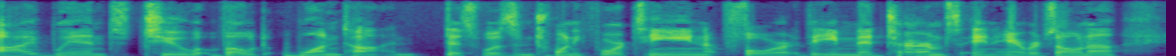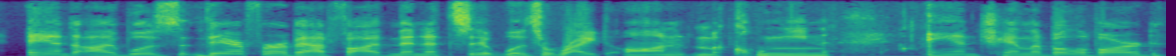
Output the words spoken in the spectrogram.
I went to vote one time. This was in 2014 for the midterms in Arizona, and I was there for about five minutes. It was right on McQueen and Chandler Boulevard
